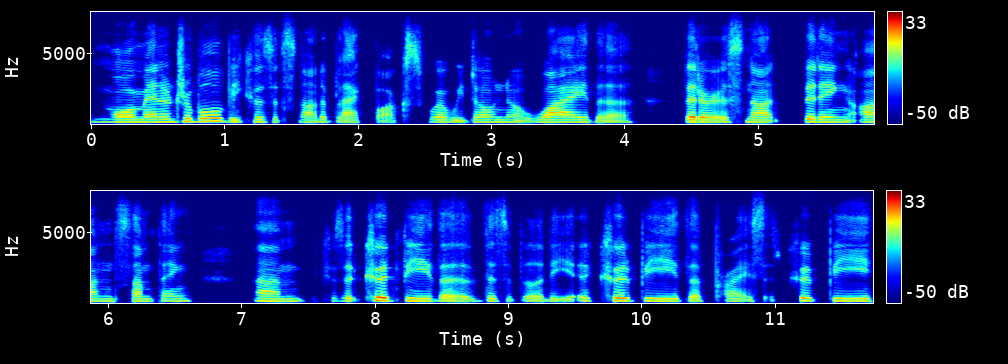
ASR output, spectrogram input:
more manageable because it's not a black box where we don't know why the bidder is not bidding on something um, because it could be the visibility, it could be the price, it could be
